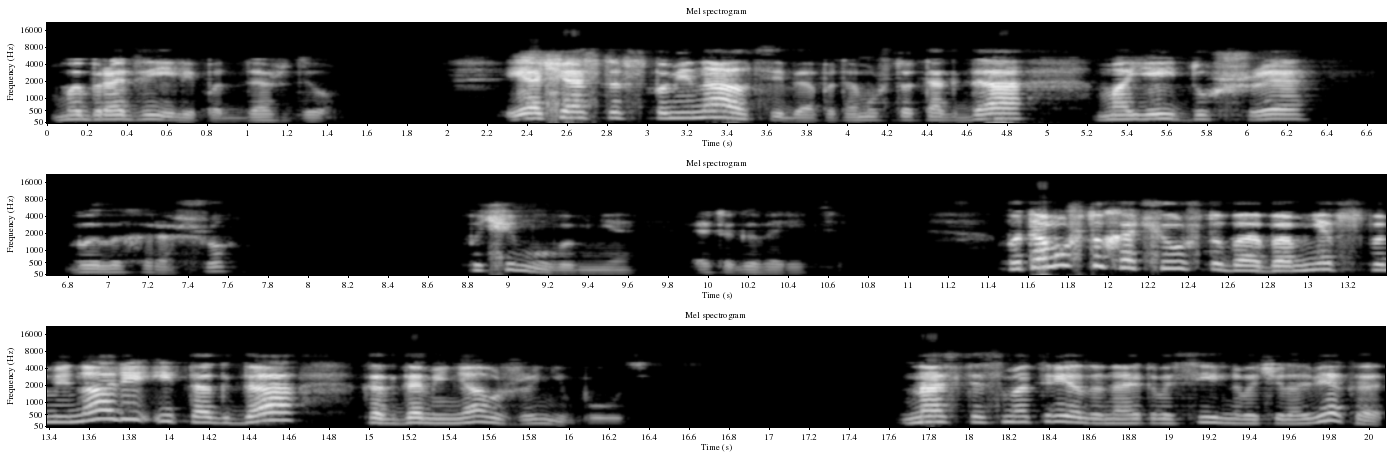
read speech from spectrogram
мы бродили под дождем? Я часто вспоминал тебя, потому что тогда моей душе было хорошо. Почему вы мне это говорите? Потому что хочу, чтобы обо мне вспоминали и тогда, когда меня уже не будет. Настя смотрела на этого сильного человека,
